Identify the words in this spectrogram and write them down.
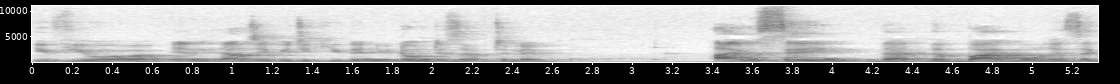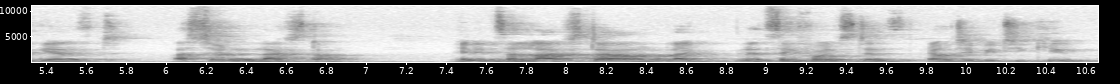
if you're in LGBTQ then you don't deserve to live. I'm saying that the Bible is against a certain lifestyle, and it's a lifestyle like let's say for instance LGBTQ,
